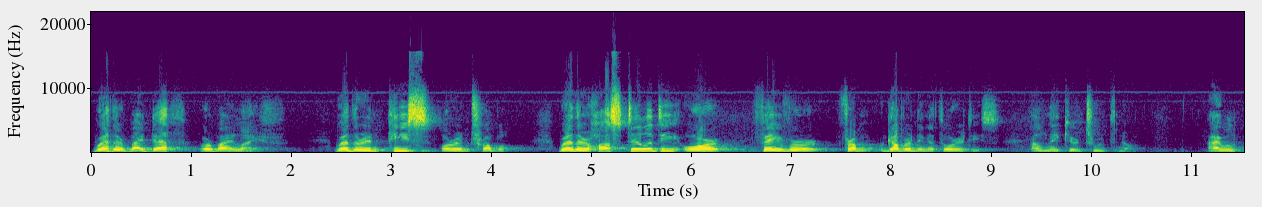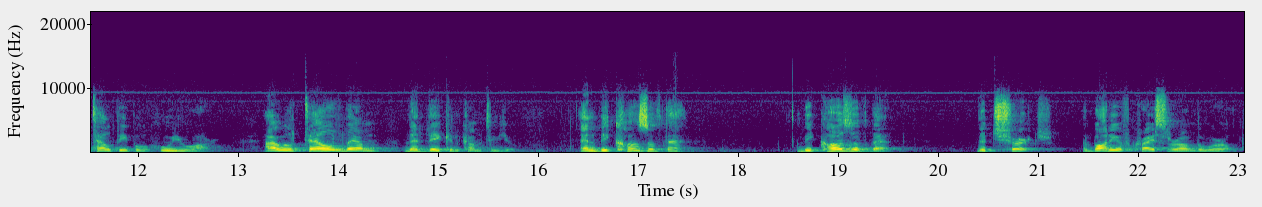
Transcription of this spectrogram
whether by death or by life, whether in peace or in trouble, whether hostility or favor from governing authorities, I'll make your truth known. I will tell people who you are. I will tell them that they can come to you. And because of that, because of that, the church, the body of Christ around the world,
